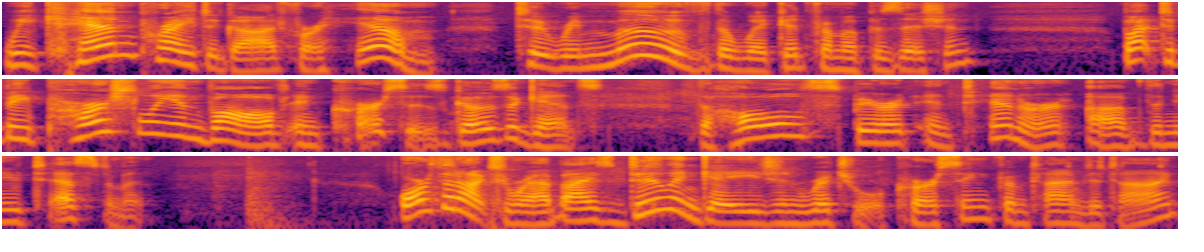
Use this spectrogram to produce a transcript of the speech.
We can pray to God for Him to remove the wicked from a position, but to be personally involved in curses goes against the whole spirit and tenor of the New Testament. Orthodox rabbis do engage in ritual cursing from time to time,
